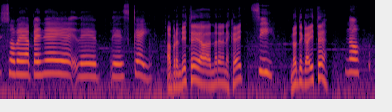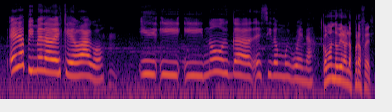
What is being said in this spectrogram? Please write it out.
Sobre aprender de, de, skate. ¿Aprendiste a andar en skate? Sí. ¿No te caíste? No, es la primera vez que lo hago. y, y, y nunca he sido muy buena. ¿Cómo anduvieron los profes?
